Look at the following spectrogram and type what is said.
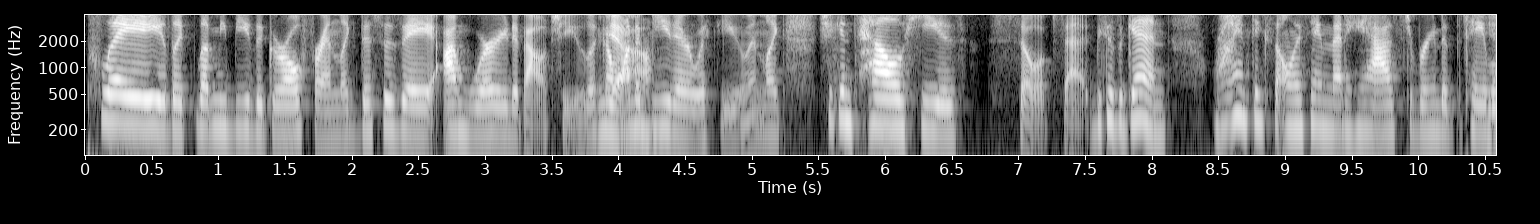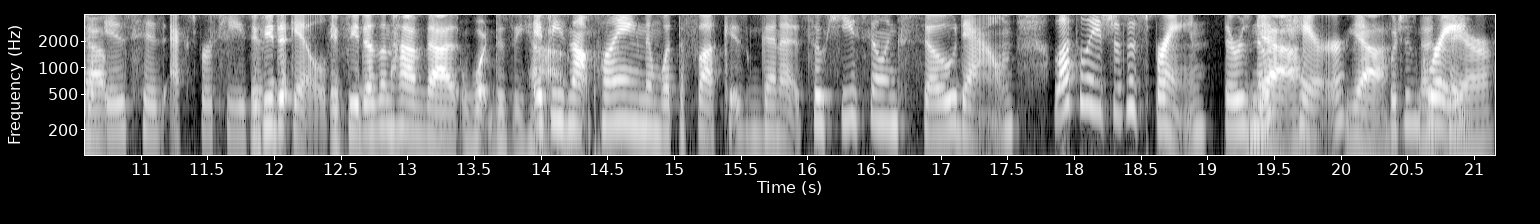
play like let me be the girlfriend. Like this is a I'm worried about you. Like I want to be there with you." And like she can tell he is so upset because again, Ryan thinks the only thing that he has to bring to the table Yep. is his expertise, If his he d- skills. if he doesn't have that, what does he have? if he's not playing, then what the fuck is gonna? So he's feeling so down. Luckily, it's just a sprain. There was no Yeah, tear. yeah, which is no great. tear.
